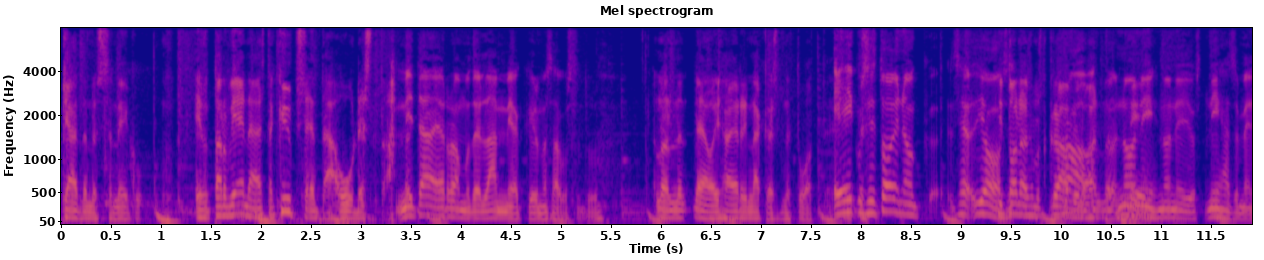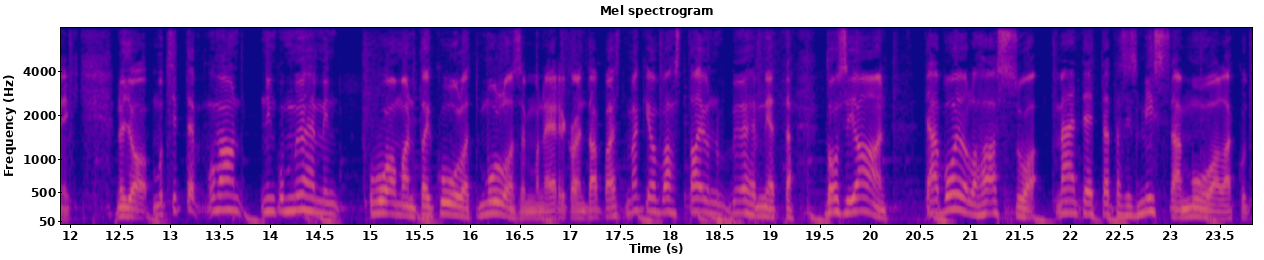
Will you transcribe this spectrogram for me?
käytännössä niinku, ei sun tarvi enää sitä kypsentää uudestaan. Mitä eroa muuten lämmin ja kylmä savusta tulee? No ne, ne on ihan erinäköiset ne tuotteet. Ei, kun siis toinen on... Se, joo, Niin toinen on semmoista graaviloa, graavattua. no No niin. niin. no niin, just niinhän se menikin. No joo, mutta sitten mä oon niin kuin myöhemmin huomannut tai kuullut, että mulla on semmonen erikoinen tapa. Sitten mäkin on vasta tajunnut myöhemmin, että tosiaan, tää voi olla hassua. Mä en tee tätä siis missään muualla kuin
